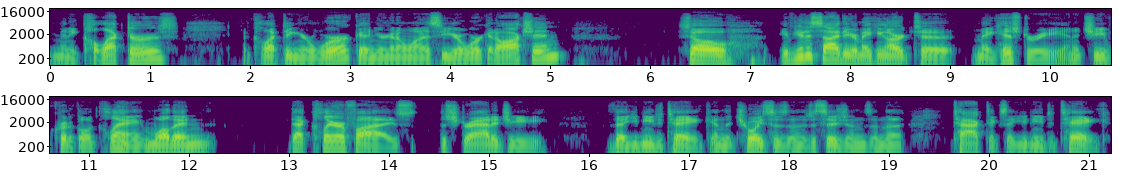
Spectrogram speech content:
many collectors uh, collecting your work and you're going to want to see your work at auction. So, if you decide that you're making art to make history and achieve critical acclaim, well, then that clarifies the strategy that you need to take and the choices and the decisions and the tactics that you need to take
